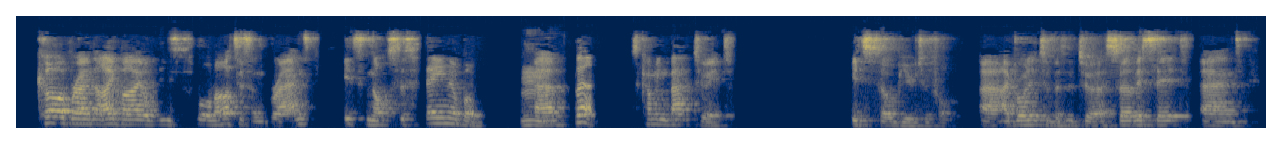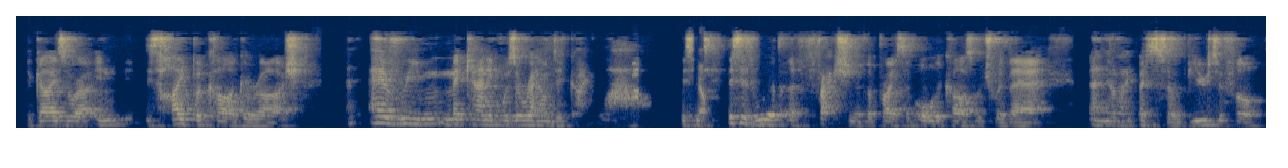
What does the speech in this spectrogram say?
car brand I buy of these small artisan brands, it's not sustainable. Mm. Uh, but it's coming back to it. It's so beautiful. Uh, I brought it to the to a service it, and the guys were in this hypercar garage, and every mechanic was around it going, "Wow, this, no. is, this is worth a fraction of the price of all the cars which were there." And they're like, "It's so beautiful,"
